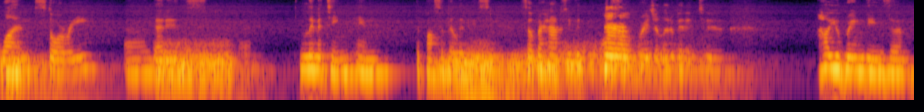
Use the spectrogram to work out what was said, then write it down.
one story, uh, that is uh, limiting in the possibilities. So perhaps you could also bridge a little bit into how you bring these um,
